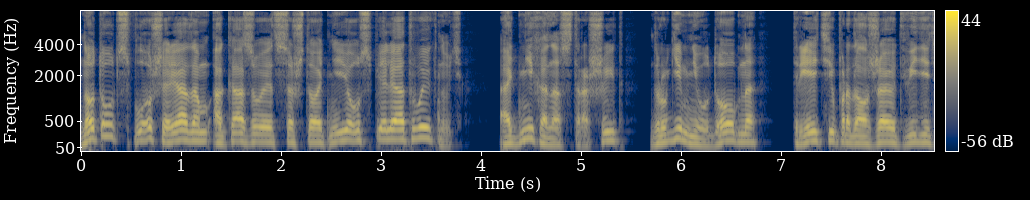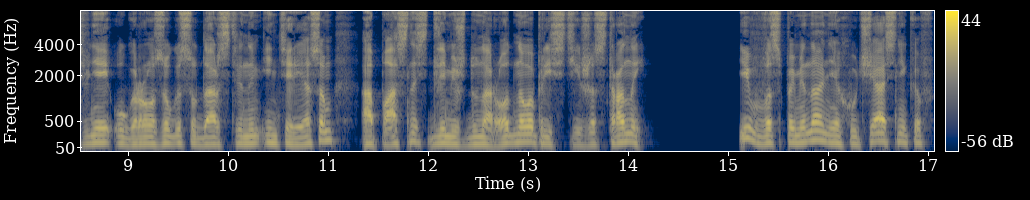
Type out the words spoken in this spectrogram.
Но тут сплошь и рядом оказывается, что от нее успели отвыкнуть. Одних она страшит, другим неудобно, третьи продолжают видеть в ней угрозу государственным интересам, опасность для международного престижа страны и в воспоминаниях участников,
